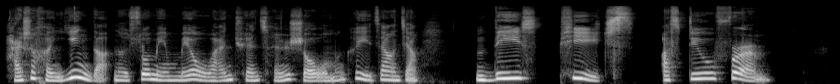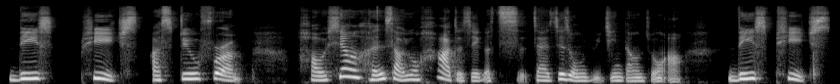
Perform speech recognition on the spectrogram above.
还是很硬的，那说明没有完全成熟。我们可以这样讲：These peaches are still firm. These peaches are still firm. 好像很少用 hard 这个词，在这种语境当中啊，These peaches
